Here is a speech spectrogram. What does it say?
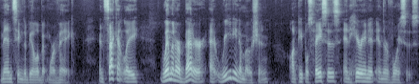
Men seem to be a little bit more vague. And secondly, women are better at reading emotion on people's faces and hearing it in their voices.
